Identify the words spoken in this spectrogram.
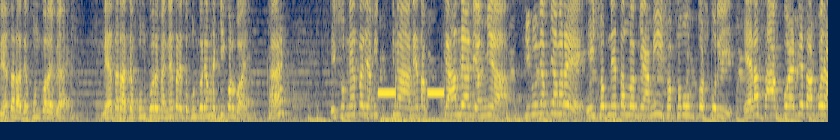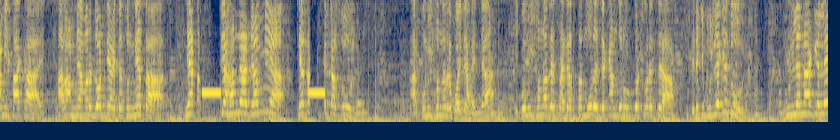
নেতারা দিয়ে ফোন করে ভাই নেতারা দিয়ে ফোন করে নেতারা ফোন করে আমরা কি করবাই হ্যাঁ? এইসব নেতারে আমি না নেতা হান দেয়া মিয়া চিনুন আপনি আমারে? এইসব নেতার লগে আমি সব সময় উদ্বোস করি। এরা শাক বয়া দিয়ে তারপরে আমি চা খাই। আর আপনি আমার ডর দিয়ে আইতেছুন নেতা। নেতা হান দেয়া দিয়া মিয়া নেতা আইতাছুন। আর কমিশনারে ভয় দেখাই না? এই কমিশনারে সাইড রাস্তার মোড়ে যে কান্দর উদ্বোস করেছে এটা কি ভুলে গেছুন? ভুললে না গেলে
